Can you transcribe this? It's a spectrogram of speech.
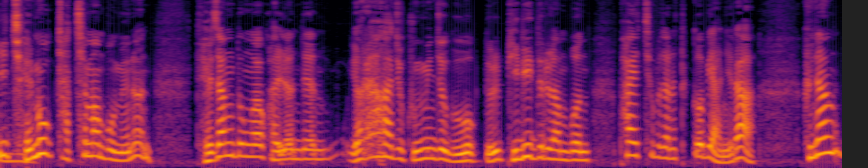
이 음. 제목 자체만 보면은 대장동과 관련된 여러 가지 국민적 의혹들, 비리들을 한번 파헤쳐보자는 특검이 아니라 그냥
